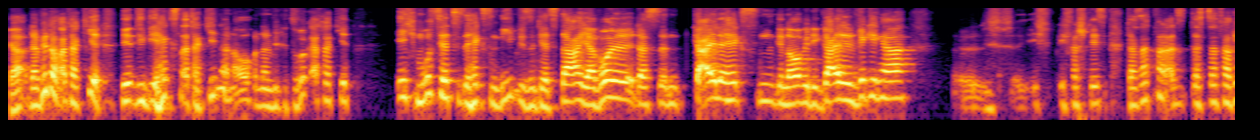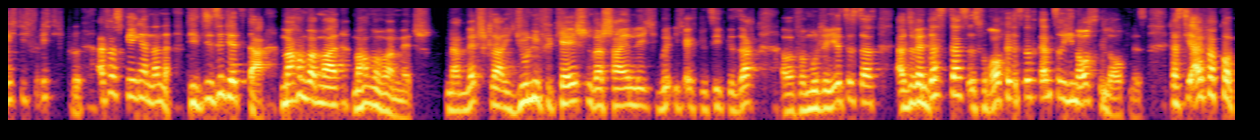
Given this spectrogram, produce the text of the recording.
Ja, da wird doch attackiert. Die, die, die Hexen attackieren dann auch und dann wird zurück attackiert. Ich muss jetzt diese Hexen lieben, die sind jetzt da. Jawohl, das sind geile Hexen, genau wie die geilen Wikinger. Ich, ich, verstehe es. Da sagt man, also das, das war richtig, richtig blöd. Einfach gegeneinander. Die, die sind jetzt da. Machen wir mal, machen wir mal ein Match. Na, Match klar, Unification wahrscheinlich, wird nicht explizit gesagt, aber vermutlich ist es das. Also wenn das das ist, worauf jetzt das Ganze hinausgelaufen ist, dass die einfach kommen,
